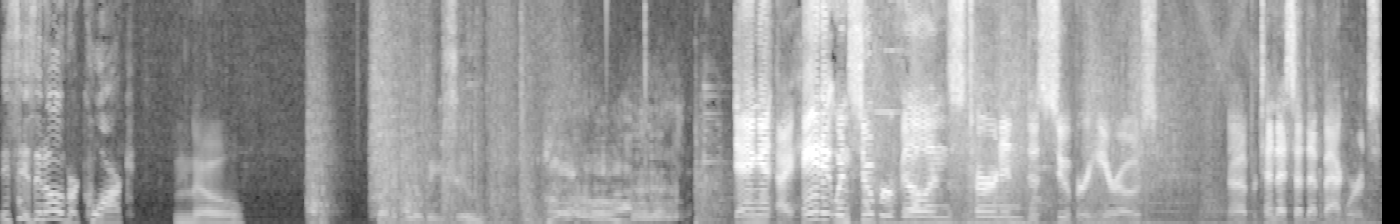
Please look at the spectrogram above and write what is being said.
This isn't over, Qwark. No. But it will be soon. Dang it, I hate it when supervillains turn into superheroes. Uh, pretend I said that backwards.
